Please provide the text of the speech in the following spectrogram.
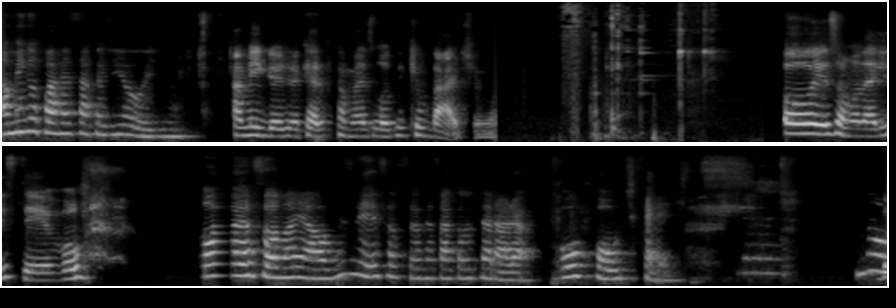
Amiga, qual é a ressaca de hoje? Amiga, eu já quero ficar mais louca que o Batman. Oi, eu sou a Monela Estevam. Oi, eu sou a Nay Alves e esse é o seu Ressaca Literária, o podcast. No Bom,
